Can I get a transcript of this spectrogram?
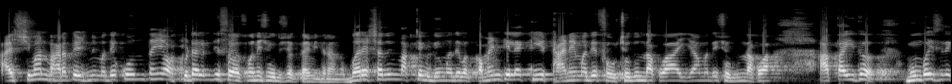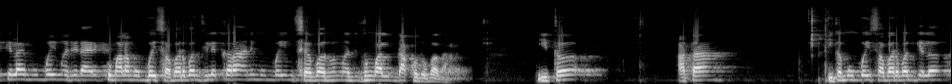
आयुष्यमान भारत योजनेमध्ये कोणतंही हॉस्पिटल अगदी सहजपणे शोधू शकता मित्रांनो. बऱ्याचशा तुम्ही मागच्या व्हिडिओमध्ये कमेंट केल्या की ठाणेमध्ये संशोधन दाखवा यामध्ये शोधून दाखवा. आता इथं मुंबई सिलेक्ट केला आहे मुंबईमध्ये डायरेक्ट तुम्हाला मुंबई सबर्बन सिलेक्ट करा आणि मुंबई सबर्बनमध्ये तुम्हाला दाखवतो बघा. इथं आता इथं मुंबई सबर्बन केलं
